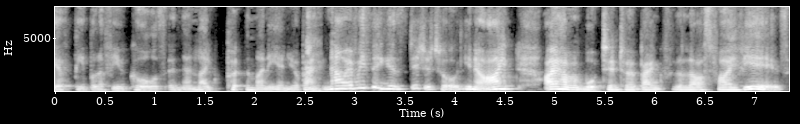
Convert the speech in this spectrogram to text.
give people a few calls and then like put the money in your bank now everything is digital you know i i haven't walked into a bank for the last five years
